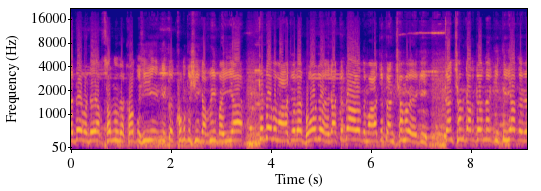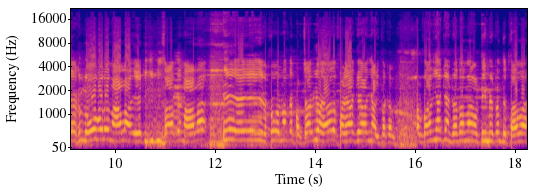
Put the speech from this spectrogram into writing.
ਐਡੇ ਵੱਡੇ ਅਫਸਰ ਨੂੰ ਵੇਖੋ ਤੁਸੀਂ ਇੱਕ ਖੁਦਕੁਸ਼ੀ ਕਰਨੀ ਪਈ ਆ। ਕਿੱਡੇ ਦਿਮਾਗ 'ਚ ਉਹਦੇ ਬੋਝ ਹੋਏਗਾ ਕਿੱਡਾ ਉਹਦੇ ਦਿਮਾਗ 'ਚ ਟੈਨਸ਼ਨ ਹੋਏਗੀ। ਟੈਨਸ਼ਨ ਕਰਕੇ ਉਹਨੇ ਕੀਤੀ ਆ ਤੇ ਵੇਖ ਲੋਕ ਉਹਦੇ ਨਾਲ ਆ ਏਡੀਜੀਪੀ ਸਾਹਿਬ ਦੇ ਨਾਲ ਆ। ਇਹ ਵੇਖੋ ਉਹਨਾਂ ਤੇ ਪਰਚਾ ਵੀ ਹੋਇਆ ਤੇ ਫੜਿਆ ਗਿਆ ਨਹੀਂ ਅਜੇ ਤੱਕ। 48 ਘੰਟੇ ਦਾ ਉਹਨਾਂ ਅਲਟੀਮੇਟਮ ਦਿੱਤਾ ਵਾ।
